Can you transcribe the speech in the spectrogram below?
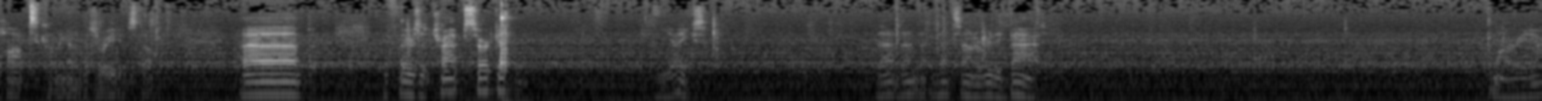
pops coming out of this radio stuff. Uh, if there's a trap circuit, yikes. That, that, that, that sounded really bad. Come on, radio.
